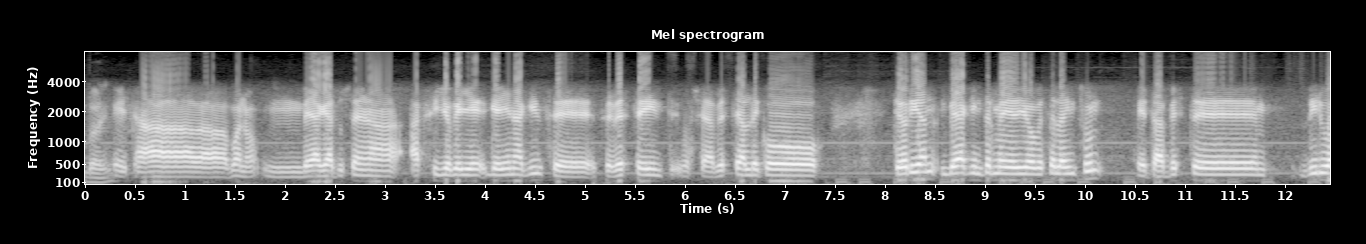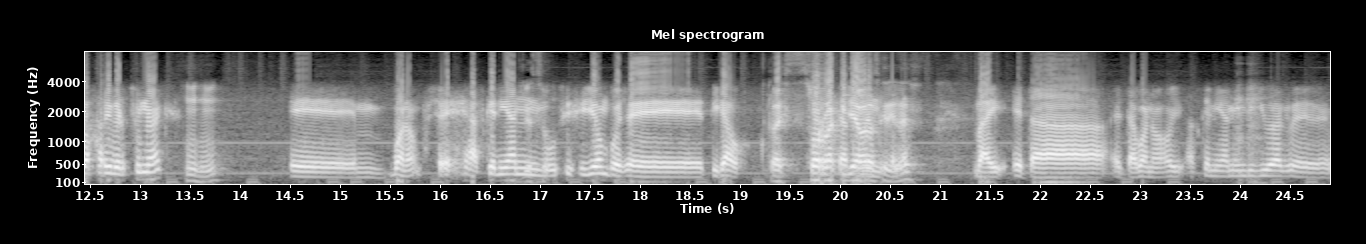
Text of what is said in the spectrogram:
bai. eta, bueno, mm, beak gehiatu zen akzio gehi- gehienakin, ze, ze beste, int- osea, beste aldeko teorian, beak intermedio bezala intzun, eta beste dirua jarri bertzunak, Mhm. e, bueno, ze, azkenian Eso. utzi zion, pues, e, tirao. Bai, zorrak pila ez? Bai, eta, eta bueno, hoi, azkenian individuak e,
